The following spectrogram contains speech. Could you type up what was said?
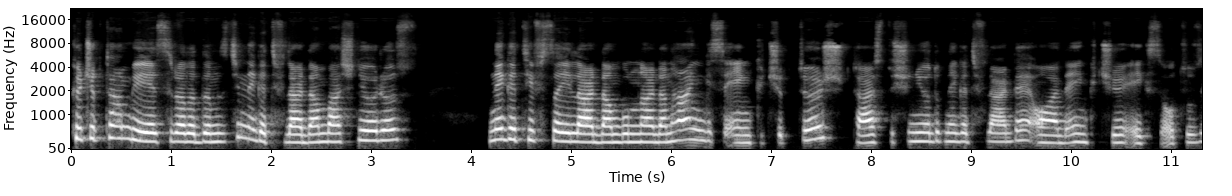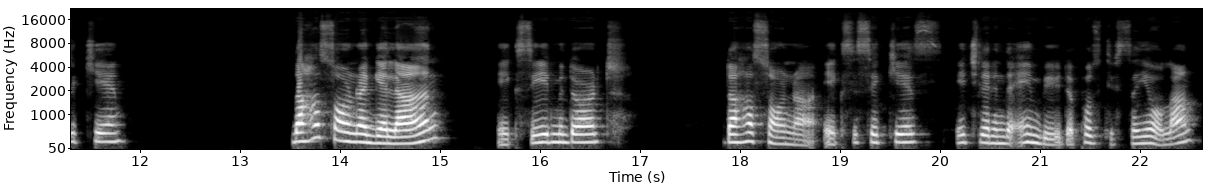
Küçükten büyüğe sıraladığımız için negatiflerden başlıyoruz. Negatif sayılardan bunlardan hangisi en küçüktür? Ters düşünüyorduk negatiflerde. O halde en küçüğü eksi 32. Daha sonra gelen eksi 24. Daha sonra eksi 8. İçlerinde en büyüğü de pozitif sayı olan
